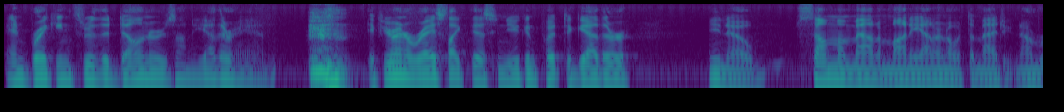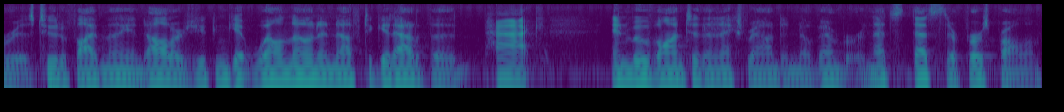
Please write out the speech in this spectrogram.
and breaking through the donors on the other hand. if you're in a race like this and you can put together, you know, some amount of money, I don't know what the magic number is, two to five million dollars, you can get well known enough to get out of the pack and move on to the next round in November. And that's that's their first problem.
